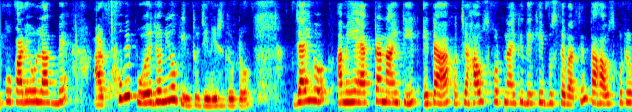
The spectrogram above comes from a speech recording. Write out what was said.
উপকারেও লাগবে, আর খুবই প্রয়োজনীয় কিন্তু জিনিস দুটো। যাই হোক আমি একটা নাইটির, এটা হচ্ছে হাউস কোট নাইটি দেখেই বুঝতে পারছেন, তা হাউস কোটের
